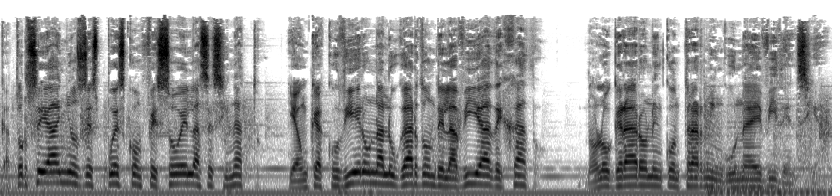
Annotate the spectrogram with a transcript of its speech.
14 años después confesó el asesinato y aunque acudieron al lugar donde la había dejado, no lograron encontrar ninguna evidencia.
